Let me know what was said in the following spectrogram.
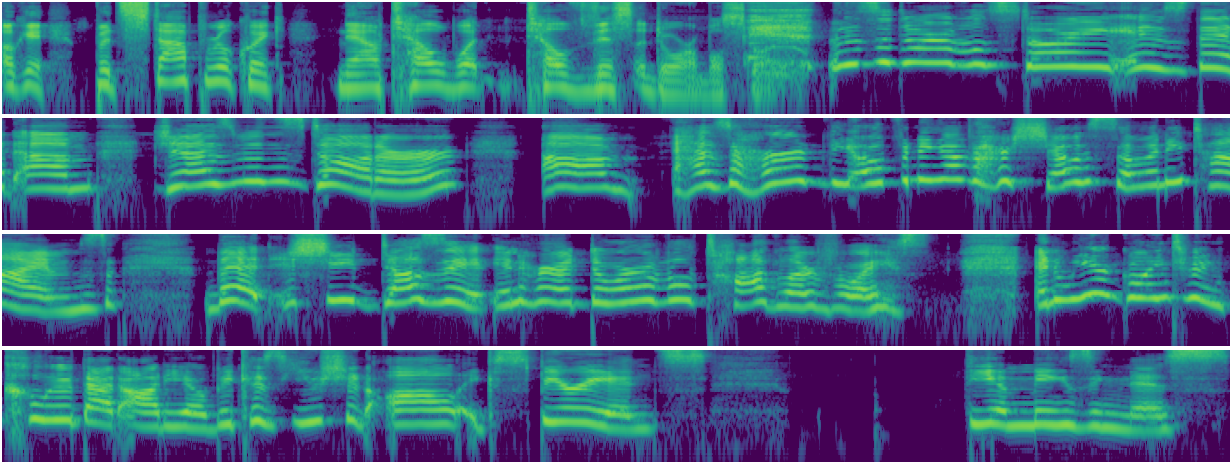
Okay, but stop real quick. Now tell what tell this adorable story. This adorable story is that um Jasmine's daughter um has heard the opening of our show so many times that she does it in her adorable toddler voice. And we are going to include that audio because you should all experience the amazingness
